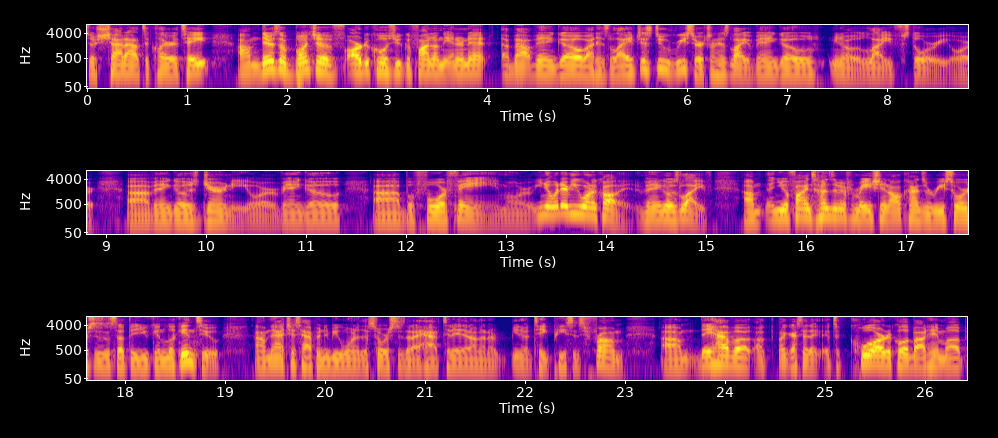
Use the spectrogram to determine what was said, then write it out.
So shout out to Clara Tate. Um, there's a bunch of articles you can find on the internet about Van Gogh, about his life. Just do research on his life, Van Gogh, you know, life story, or uh, Van Gogh's journey, or Van Gogh uh, before fame, or you know, whatever you want to call it, Van Gogh's life. Um, and you'll find tons of information, all kinds of resources and stuff that you can look into. Um, that just happened to be one of the sources that I have today that I'm gonna, you know, take pieces from. Um, they have a, a, like I said, it's a cool article about him up,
